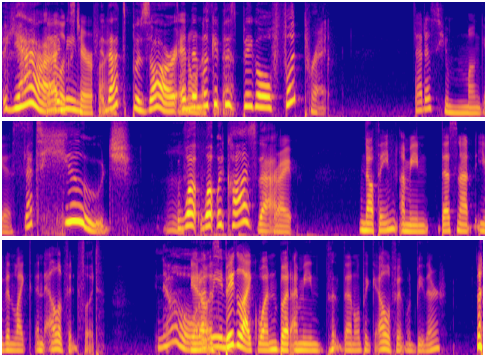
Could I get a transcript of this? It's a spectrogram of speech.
yeah That I looks mean, terrifying. that's bizarre and then look at this big old footprint that is humongous. that's huge Ugh. what what would cause that Right. Nothing. I mean, that's not even like an elephant foot. no you know, I it's mean, big like one, but I mean, I don't think elephant would be there. I'm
